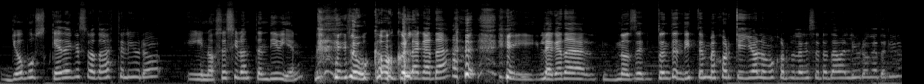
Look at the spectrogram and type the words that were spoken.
yo busqué de qué se trataba este libro y no sé si lo entendí bien. lo buscamos con la Cata. y la Cata, no sé, ¿tú entendiste mejor que yo a lo mejor de lo que se trataba el libro, Catalina?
